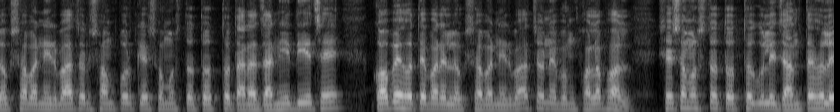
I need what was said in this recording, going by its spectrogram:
লোকসভা নির্বাচন সম্পর্কে সমস্ত তথ্য তারা জানিয়ে দিয়েছে। কবে হতে পারে লোকসভা নির্বাচন এবং ফলাফল, সে সমস্ত তথ্যগুলি জানতে হলে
